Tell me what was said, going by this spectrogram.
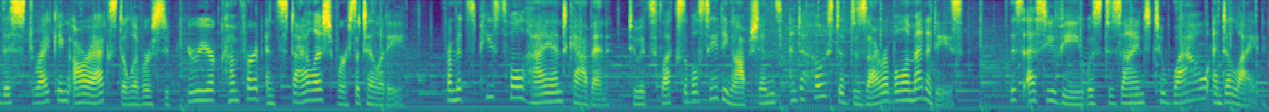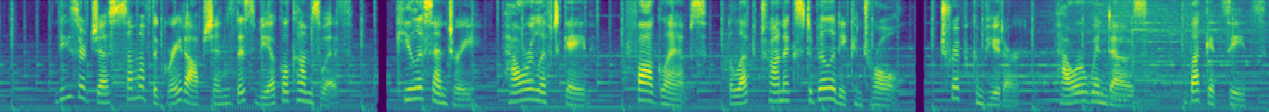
This striking RX delivers superior comfort and stylish versatility. From its peaceful high-end cabin to its flexible seating options and a host of desirable amenities, this SUV was designed to wow and delight. These are just some of the great options this vehicle comes with. Keyless entry, power liftgate, fog lamps, electronic stability control, trip computer, power windows, bucket seats,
